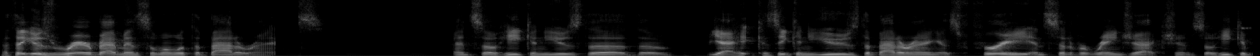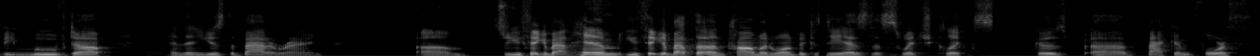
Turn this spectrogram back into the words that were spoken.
I think it was Rare Batman's the one with the batarangs and so he can use the the yeah because he can use the batarang as free instead of a range action so he could be moved up and then use the batarang. Um so you think about him you think about the uncommon one because he has the switch clicks goes uh back and forth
